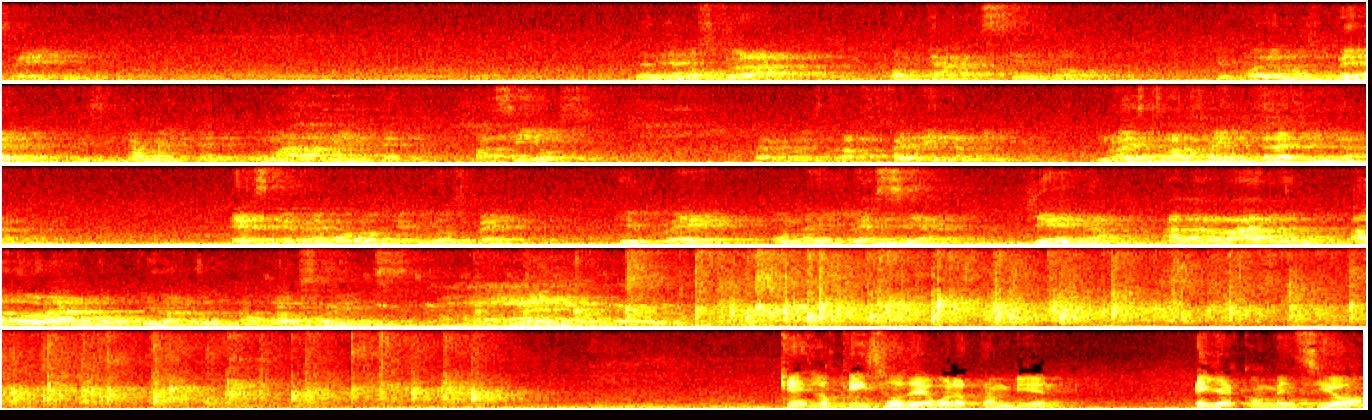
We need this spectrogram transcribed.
¿sí? Tenemos que orar por cada asiento que podemos ver físicamente, humanamente, vacíos. Pero nuestra fe dinámica, nuestra fe intrépida, es que vemos lo que Dios ve. Y ve una iglesia llena, alabando, adorando y dando un aplauso a Dios. ¿Qué es lo que hizo Débora también? Ella convenció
